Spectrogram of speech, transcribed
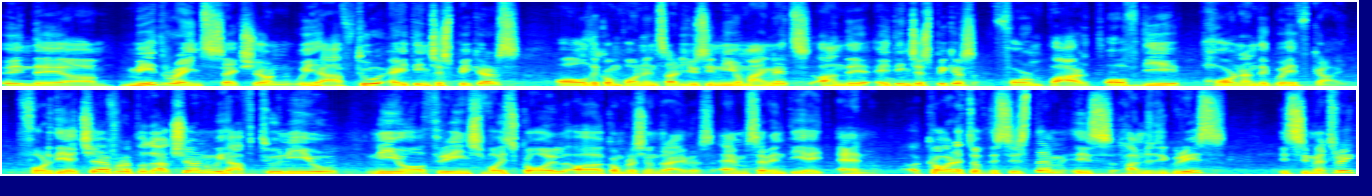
In the um, mid-range section, we have two 8-inch speakers. All the components are using neomagnets, and the 8-inch speakers form part of the horn and the waveguide. For the HF reproduction, we have two new Neo 3-inch voice coil uh, compression drivers, M78N. Uh, coverage of the system is 100 degrees, it's symmetric,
